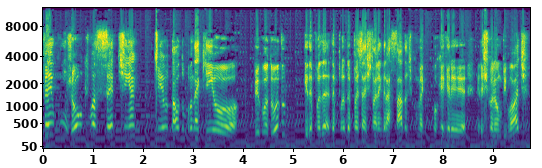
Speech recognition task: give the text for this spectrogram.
veio com um jogo que você tinha, tinha o tal do bonequinho bigodudo, e depois, depois, depois da história engraçada de como é, por que que ele, ele escolheu um bigode,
